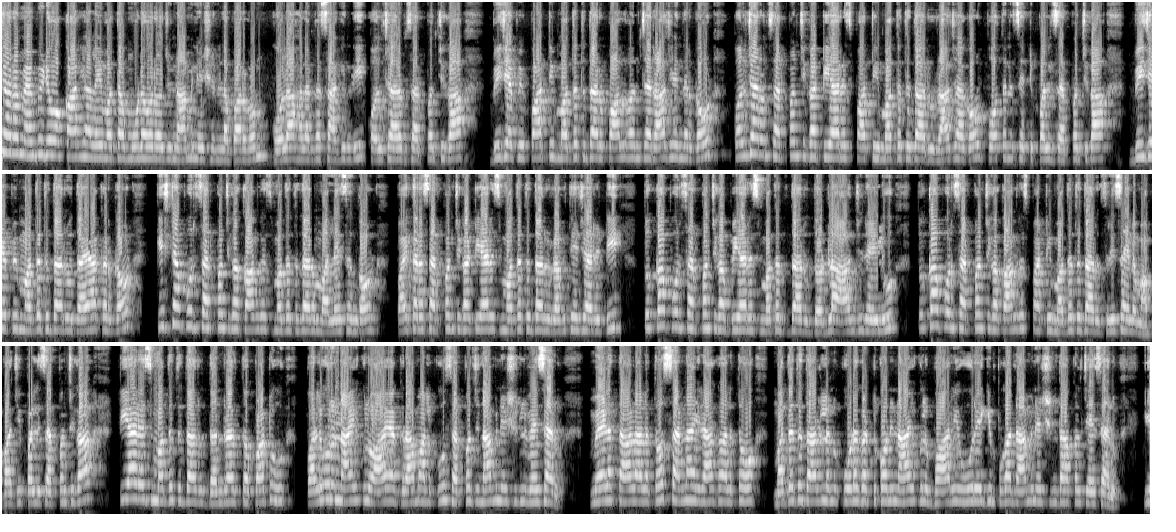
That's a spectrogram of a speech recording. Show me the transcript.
Kolcharam MPDO కార్యాలయం వద్ద మూడవ రోజు నామినేషన్ల పర్వం. కోలాహలంగా సాగింది. కొల్చారం సర్పంచ్గా బీజేపీ పార్టీ మద్దతుదారు పాల్వంచ రాజేందర్ గౌడ్ కొల్చారం సర్పంచ్గా టీఆర్ఎస్ పార్టీ మద్దతుదారు రాజా గౌడ్ పోతనశెట్టిపల్లి సర్పంచ్గా బీజేపీ మద్దతుదారు దయాకర్ గౌడ్ కిష్టాపూర్ సర్పంచ్గా కాంగ్రెస్ మద్దతుదారు మల్లేశం గౌడ్ పైతర సర్పంచ్గా టీఆర్ఎస్ మద్దతుదారు రవితేజారెడ్డి తుక్కాపూర్ సర్పంచ్గా బీఆర్ఎస్ మద్దతుదారు దొడ్ల ఆంజనేయులు తుక్కాపూర్ సర్పంచ్గా కాంగ్రెస్ పార్టీ మద్దతుదారు శ్రీశైలం అప్పాజీపల్లి సర్పంచ్గా టీఆర్ఎస్ మద్దతుదారు ధనరాజ్తో పాటు పలువురు నాయకులు ఆయా గ్రామాలకు సర్పంచ్ నామినేషన్లు వేశారు. మేళ తాళాలతో సన్నాయి రాగాలతో మద్దతుదారులను కూడగట్టుకొని నాయకులు భారీ ఊరేగింపుగా నామినేషన్ దాఖలు చేశారు.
